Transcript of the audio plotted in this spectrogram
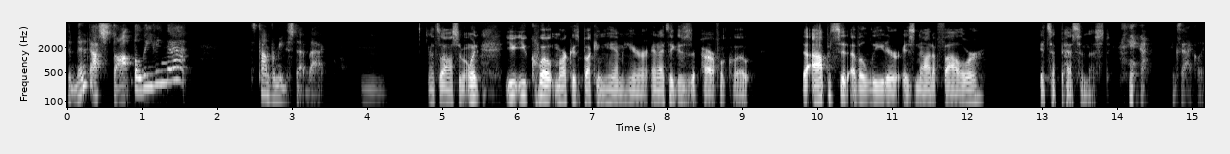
The minute I stop believing that, it's time for me to step back. Mm, that's awesome. When you, you quote Marcus Buckingham here, and I think this is a powerful quote the opposite of a leader is not a follower, it's a pessimist. Yeah, exactly.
